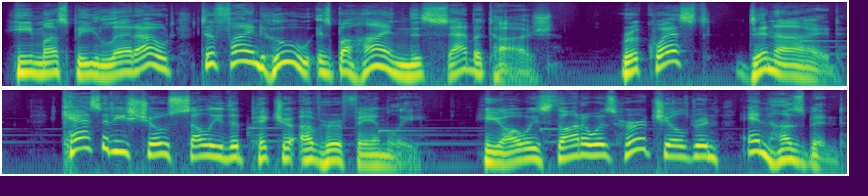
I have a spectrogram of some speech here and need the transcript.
He must be let out to find who is behind this sabotage. Request denied. Cassidy shows Sully the picture of her family. He always thought it was her children and husband.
